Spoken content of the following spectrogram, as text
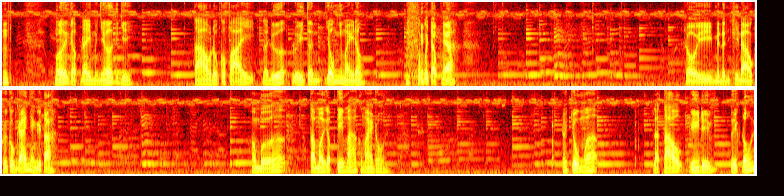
Mới gặp đây mà nhớ cái gì Tao đâu có phải là đứa lụy tình giống như mày đâu Không có chọc nha Rồi mày định khi nào cưới con gái nhà người ta? Hôm bữa Tao mới gặp tía má của Mai rồi. Nói chung á Là tao ghi điểm tuyệt đối.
